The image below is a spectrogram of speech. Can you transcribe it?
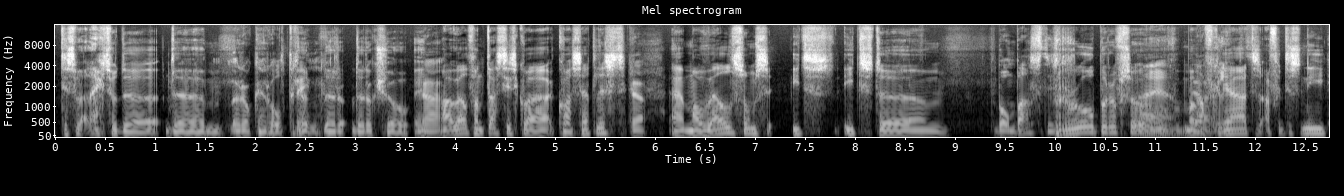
Het is wel echt zo de... de rock and roll train. de, de rockshow. Ja. Maar wel fantastisch qua, qua setlist. Ja. Eh, maar wel soms iets, iets te Bombastisch? proper of zo. Ah, ja. Maar Ja. afgeleid. ja, het is, af, het is niet...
